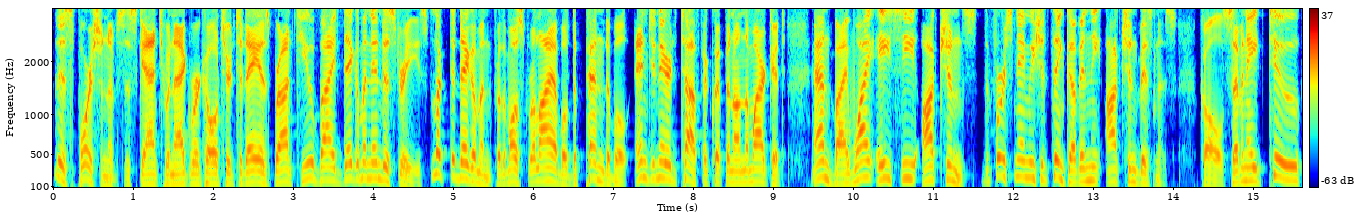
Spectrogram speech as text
This portion of Saskatchewan Agriculture Today is brought to you by Degelman Industries. Look to Degelman for the most reliable, dependable, engineered tough equipment on the market. And by YAC Auctions, the first name you should think of in the auction business. Call 782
